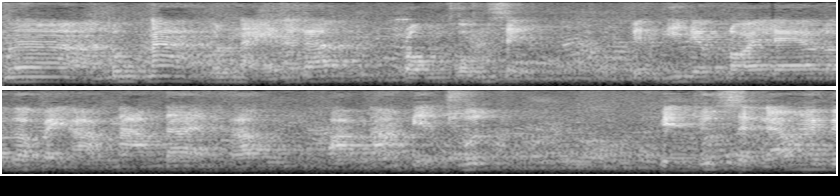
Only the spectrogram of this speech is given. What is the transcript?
เมื่อลูกหน้าคคนไหนนะครับปรงผมเสร็จ เป็นที่เรียบร้อยแล้ว แล้วก็ไปอาบน้ำได้นะครับอาบน้ำเปลี่ยนชุด เปลี่ยนชุดเสร็จแล้วให้ไป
